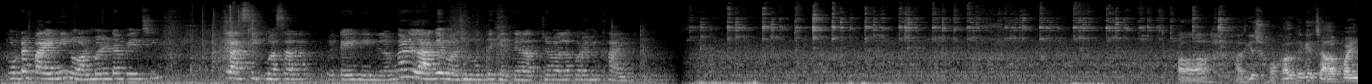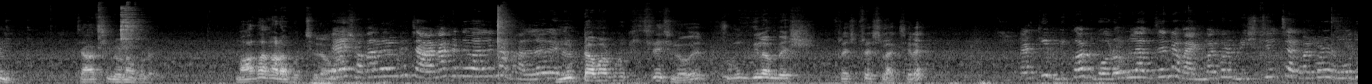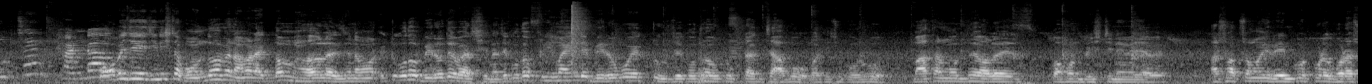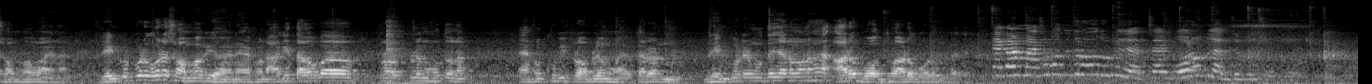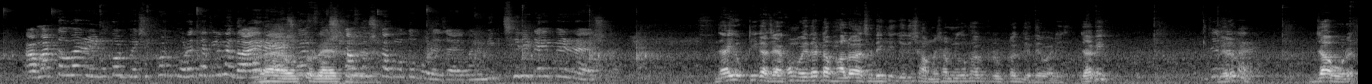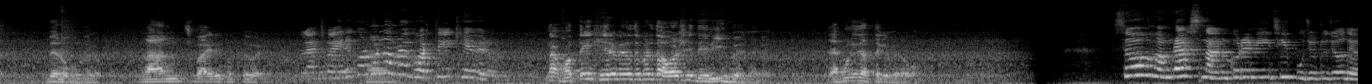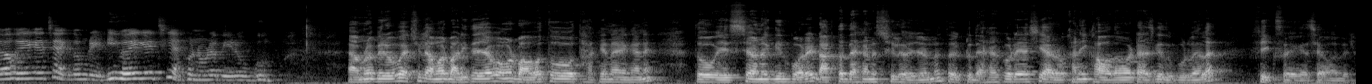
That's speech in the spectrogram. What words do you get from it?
ওটা পাইনি নর্মালটা পেয়েছি। ক্লাসিক মশলা এটাই নিয়ে নিলাম। কারণ লাগে মাঝে মধ্যে খেতে রাত্রেবেলা করে আমি খাই। আহ, আজকে সকাল থেকে চা পাইনি। চা ছিল না বলে। মাথা খারাপ হচ্ছিল। আমার। সকালবেলা উঠে চা না খেতে পারলে না ভালো লাগে না। মুডটা আমার পুরো খিচড়ে ছিল। চুমুক দিলাম বেশ ফ্রেশ ফ্রেশ লাগছে রে। আর কি বিকট গরম লাগছে না? একবার করে বৃষ্টি হচ্ছে একবার করে রোদ উঠছে ঠান্ডা কবে যে এই জিনিসটা বন্ধ হবে না আমার একদম ভালো লাগছে না। আমার একটু কোথাও বেরোতে পারছি না। যে কোথাও ফ্রি মাইন্ডে বেরোবো একটু যে কোথাও টুকটাক যাব বা কিছু করব মাথার মধ্যে অলওয়েজ কখন বৃষ্টি নেমে যাবে। আর সব সময় রেনকোট পরে ঘোরা সম্ভব হয় না। রেনকোট পরে ঘোরা সম্ভবই হয় না এখন। আগে তাও বা প্রবলেম হতো না। এখন খুবই প্রবলেম হয়। কারণ রেনকোটের মধ্যে যেন মনে হয় আরও বদ্ধ আরও গরম লাগে। হ্যাঁ, যাচ্ছে আর গরম লাগছে প্রচণ্ড আমার তো আবার রেনকোট বেশিক্ষণ পরে থাকলে না গায়ে হ্যাঁ, র্যাশ ফুসকা যায়। ফুসকা মতো পড়ে যায় মানে বিচ্ছিরি টাইপের র্যাশ হয়। যাই হোক ঠিক আছে এখন ওয়েদারটা ভালো আছে। দেখি যদি সামনাসামনি কোথাও টুকটাক যেতে পারি। যাবি? বেরোবো? যাব রে। বেরোবো বেরোবো। লাঞ্চ বাইরে করতে পারি। লাঞ্চ বাইরে করব না হ্যাঁ। আমরা ঘর থেকে খেয়ে বেরোবো। না ঘর থেকে খেয়ে বেরোতে পারি তো আবার সেই দেরি হয়ে যাবে। এখনই তার থেকে বেরোবো। সো আমরা স্নান করে নিয়েছি পুজো টুজো দেওয়া হয়ে গেছে একদম রেডি হয়ে গেছি এখন আমরা বেরোবো। আমরা বেরোবো অ্যাকচুয়ালি আমার বাড়িতে যাব আমার বাবা তো থাকে না এখানে তো এসছে অনেকদিন পরে ডাক্তার দেখানো ছিল ওই জন্য তো একটু দেখা করে আসি আর ওখানেই খাওয়া দাওয়াটা আজকে দুপুরবেলা ফিক্স হয়ে গেছে আমাদের।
